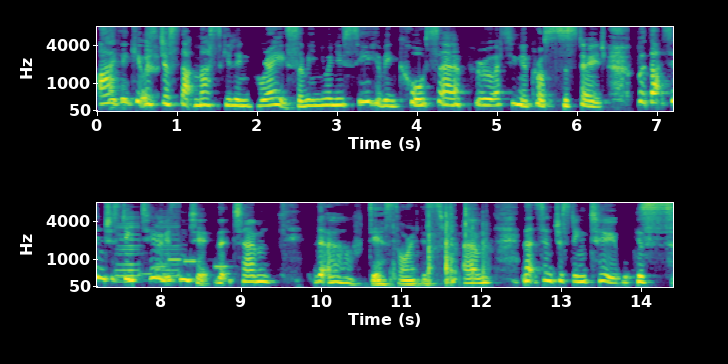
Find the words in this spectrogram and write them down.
I think it was just that masculine grace. I mean, when you see him in corsair pirouetting across the stage, but that's interesting too, isn't it? That um, the, oh dear, sorry, this um, that's interesting too because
